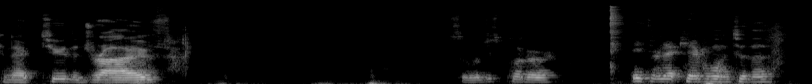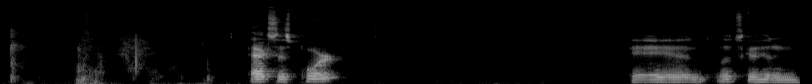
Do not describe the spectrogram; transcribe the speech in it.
connect to the drive. So we'll just plug our Ethernet cable into the access port. And let's go ahead and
